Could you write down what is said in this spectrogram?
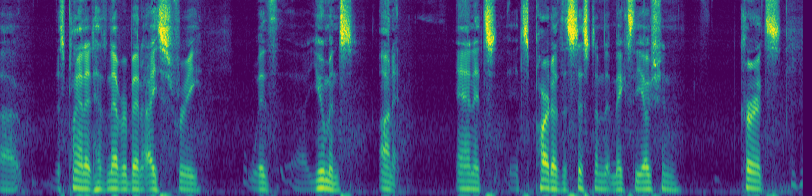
Uh, this planet has never been ice free with uh, humans on it, and it's it's part of the system that makes the ocean currents. Mm-hmm.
